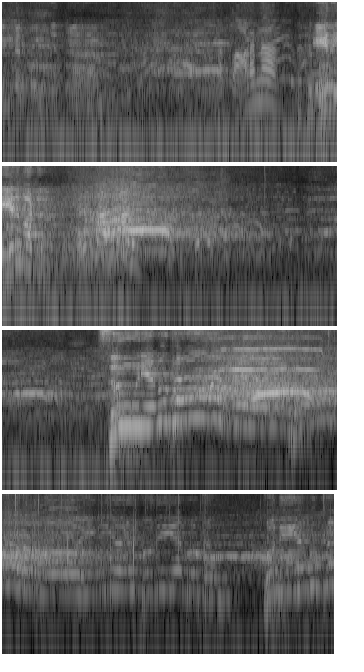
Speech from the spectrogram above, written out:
എന്റെ പൊന്ന് ഏത് ഏത് പാട്ട് പാട്. സൂര്യമുഖ. പുതിയ മുഖം പുതിയ മുഖം.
